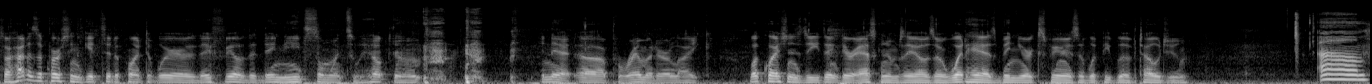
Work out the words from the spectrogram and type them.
So, how does a person get to the point to where they feel that they need someone to help them in that uh, parameter? Like, what questions do you think they're asking themselves, or what has been your experience of what people have told you? Um,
